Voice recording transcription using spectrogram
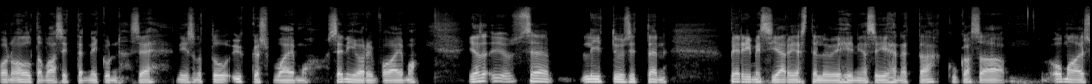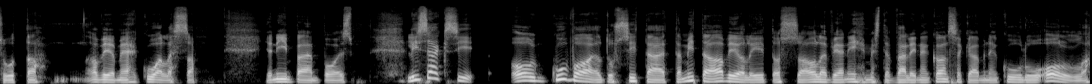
on oltava sitten niin, kuin se niin sanottu ykkösvaimo, seniorivaimo. Ja se liittyy sitten perimisjärjestelyihin ja siihen, että kuka saa omaisuutta aviomiehen kuollessa ja niin päin pois. Lisäksi on kuvailtu sitä, että mitä avioliitossa olevien ihmisten välinen kanssakäyminen kuuluu olla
